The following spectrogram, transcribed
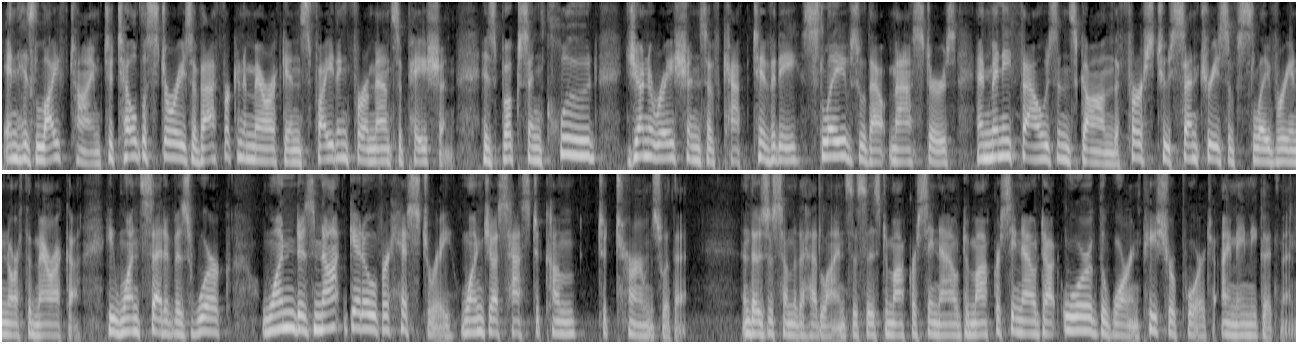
in his lifetime to tell the stories of African Americans fighting for emancipation. His books include Generations of Captivity, Slaves Without Masters, and Many Thousands Gone, the first two centuries of slavery in North America. He once said of his work, one does not get over history, one just has to come to terms with it. And those are some of the headlines. This is Democracy Now!, democracynow.org, The War and Peace Report. I'm Amy Goodman.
